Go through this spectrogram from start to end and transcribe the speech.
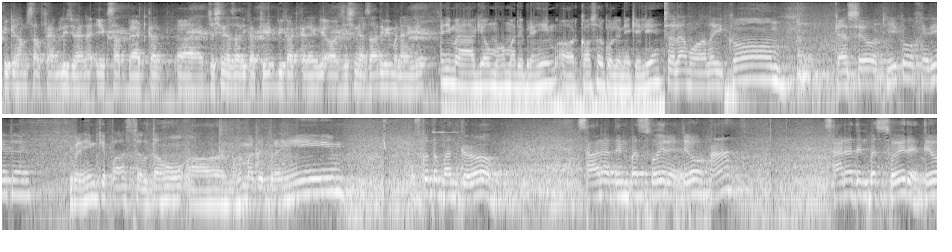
क्योंकि हम सब फैमिली जो है ना एक साथ बैठ कर जश्न आज़ादी का केक भी कट करेंगे और जश्न आज़ादी भी मनाएँगे। जी मैं आ गया हूँ मोहम्मद इब्राहिम और कौसर को लेने के लिए। सलामकुम कैसे हो? ठीक हो? खैरियत है? इब्राहिम के पास चलता हूँ और मोहम्मद इब्राहिम। इसको तो बंद करो। सारा दिन बस सोए रहते हो हाँ? सारा दिन बस सोए रहते हो।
